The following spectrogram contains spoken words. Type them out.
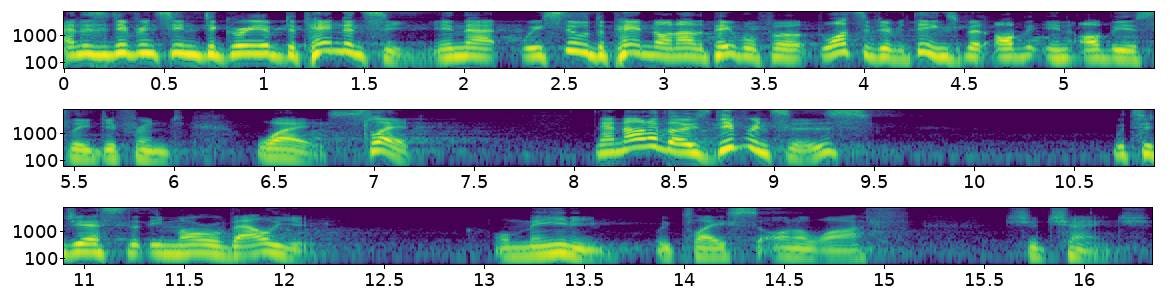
And there's a difference in degree of dependency, in that we still depend on other people for lots of different things, but in obviously different ways. SLED. Now, none of those differences would suggest that the moral value or meaning we place on a life should change.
